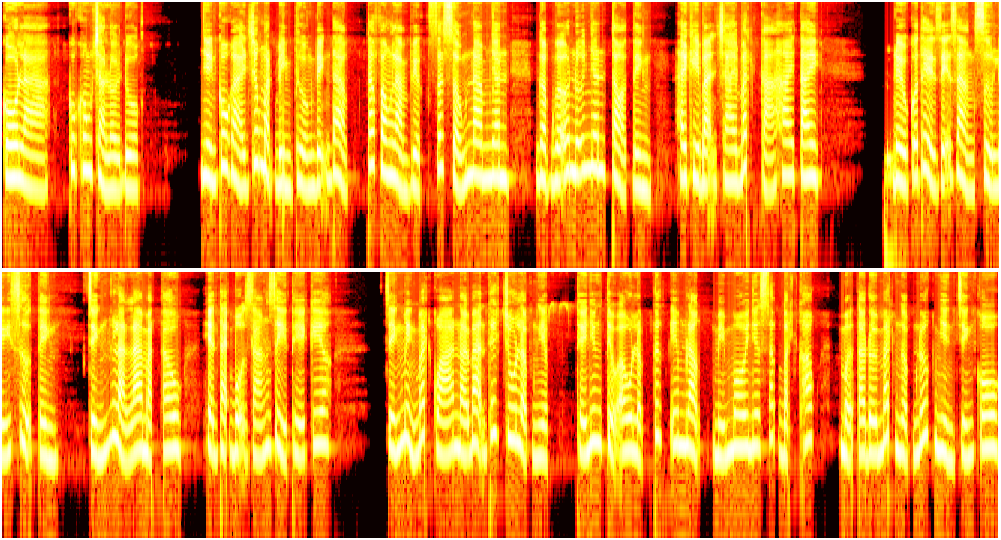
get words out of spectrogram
Cô là... Cô không trả lời được. Nhìn cô gái trước mặt bình thường đĩnh đạc, tác phong làm việc rất giống nam nhân, gặp gỡ nữ nhân tỏ tình, hay khi bạn trai bắt cả hai tay, đều có thể dễ dàng xử lý sự tình. Chính là La Mặt Âu, hiện tại bộ dáng gì thế kia. Chính mình bất quá nói bạn thích Chu Lập Nghiệp, thế nhưng Tiểu Âu lập tức im lặng, mí môi như sắp bật khóc, mở to đôi mắt ngập nước nhìn chính cô,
